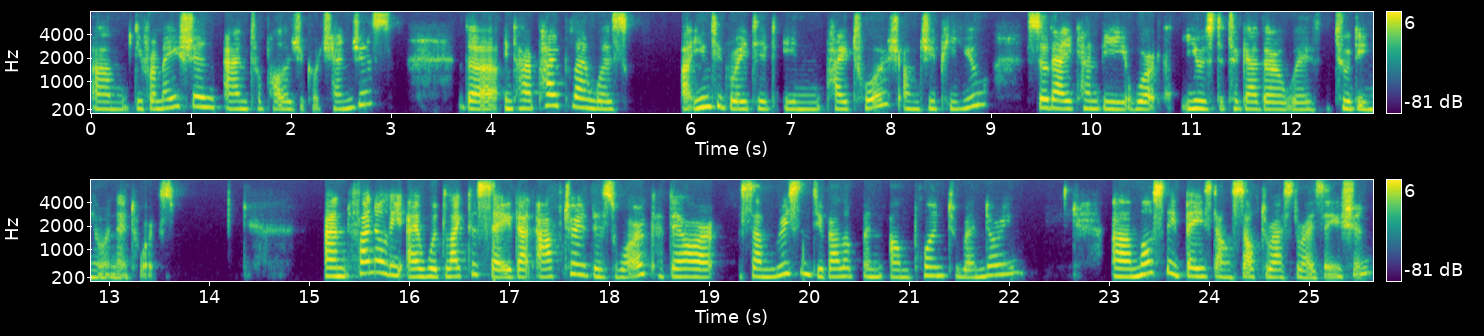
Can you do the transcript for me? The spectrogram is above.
um, deformation and topological changes. The entire pipeline was uh, integrated in PyTorch on GPU so that it can be work, used together with 2D neural networks. And finally, I would like to say that after this work, there are some recent development on point rendering uh, mostly based on soft-rasterization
